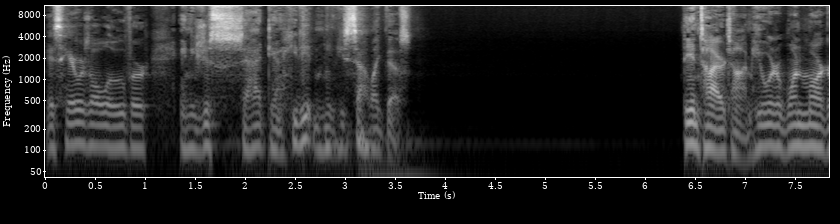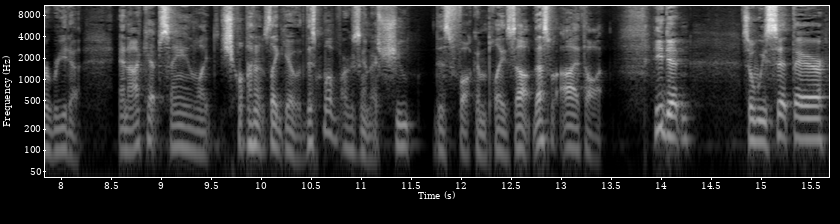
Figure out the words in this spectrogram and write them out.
His hair was all over. And he just sat down. He didn't. He sat like this the entire time. He ordered one margarita. And I kept saying, like, Sean, I was like, yo, this motherfucker's to shoot this fucking place up. That's what I thought. He didn't. So we sit there.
